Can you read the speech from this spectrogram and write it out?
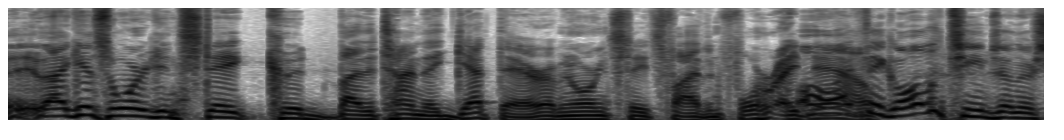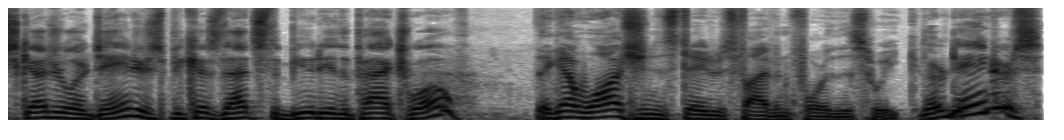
uh, I guess Oregon State could by the time they get there. I mean, Oregon State's five and four right Oh, now. I think all the teams on their schedule are dangerous because that's the beauty of the Pac-12. They got Washington State, who's five and four this week. They're dangerous.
